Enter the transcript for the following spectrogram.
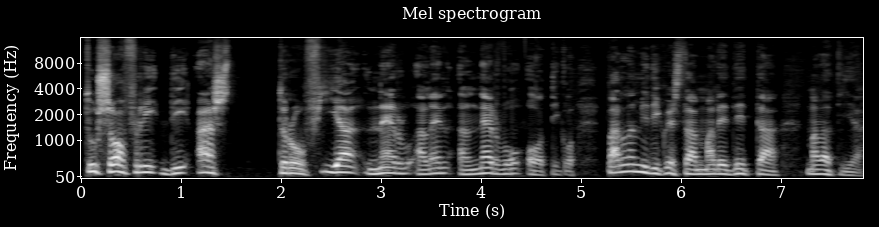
Tu soffri di ast atrofia nervo, al, al nervo ottico. Parlami di questa maledetta malattia.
